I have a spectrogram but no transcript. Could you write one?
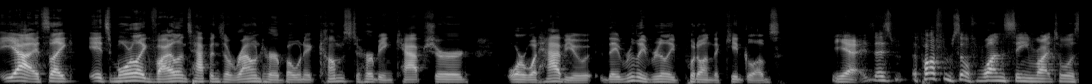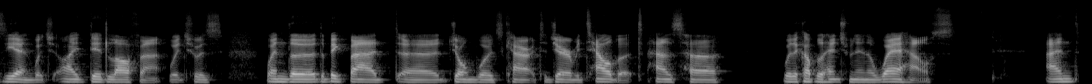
yeah, it's like it's more like violence happens around her, but when it comes to her being captured or what have you, they really, really put on the kid gloves. Yeah, there's apart from sort of one scene right towards the end, which I did laugh at, which was when the the big bad uh, John Wood's character Jeremy Talbot has her with a couple of henchmen in a warehouse, and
